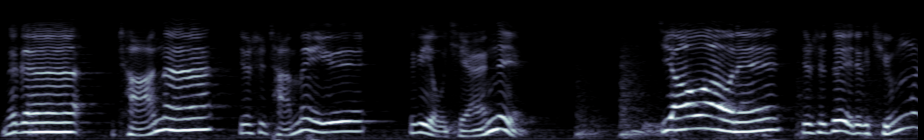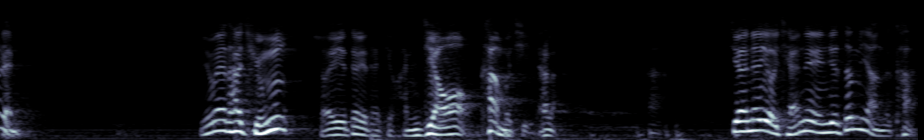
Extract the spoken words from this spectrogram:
那个谄呢，就是谄媚于这个有钱的人，骄傲呢，就是对这个穷人，因为他穷。所以对他就很骄傲，看不起他了，啊，见着有钱的人就这么样子看，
